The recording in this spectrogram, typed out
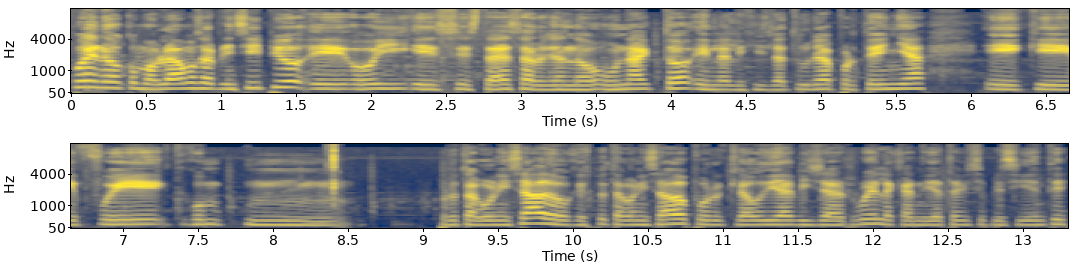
Bueno, como hablábamos al principio, eh, hoy eh, se está desarrollando un acto en la legislatura porteña eh, que fue mm, protagonizado, que es protagonizado por Claudia Villarruel, la candidata a vicepresidente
